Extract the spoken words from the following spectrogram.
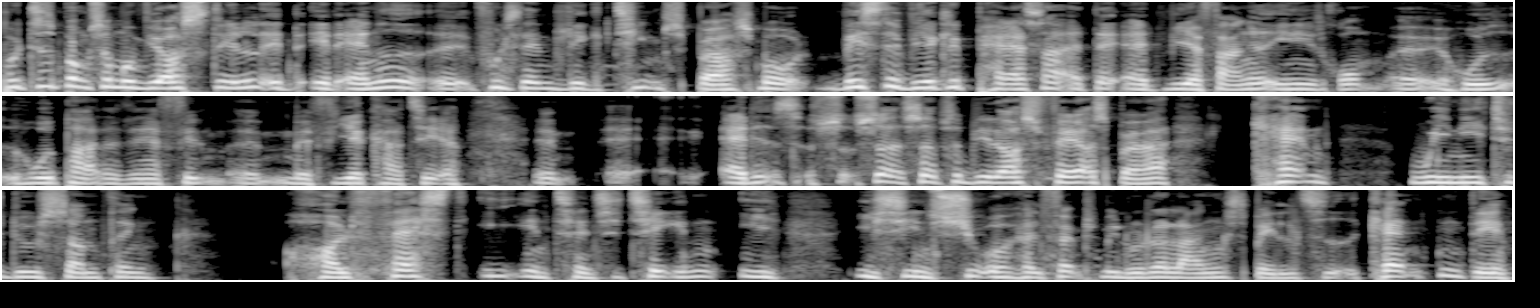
på et tidspunkt, så må vi også stille et, et andet øh, fuldstændig legitimt spørgsmål. Hvis det virkelig passer, at, det, at vi er fanget ind i et rum, øh, hoved, hovedparten af den her film, øh, med fire karakterer, øh, øh er det, så, så, så, så bliver det også fair at spørge, kan We Need to Do Something holde fast i intensiteten i, i sin 97 minutter lange spilletid? Kan den det?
